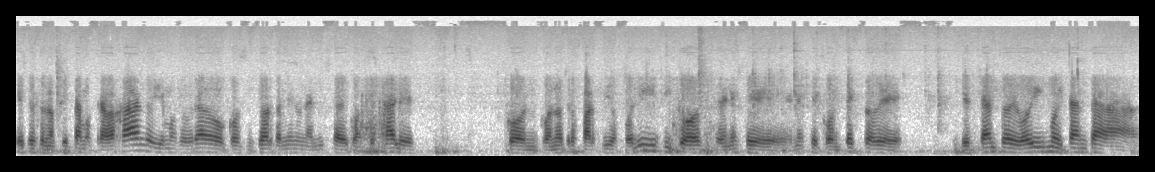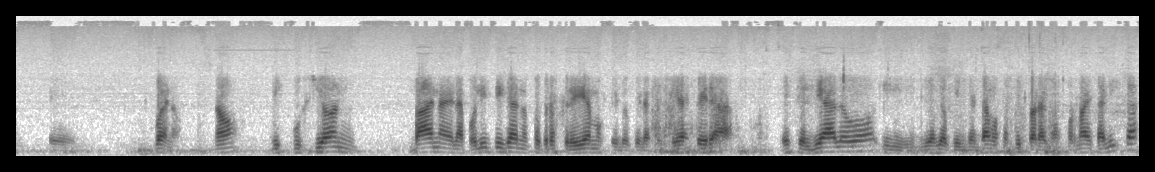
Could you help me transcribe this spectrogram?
estos son los que estamos trabajando y hemos logrado constituir también una lista de concejales con, otros partidos políticos en este, en este contexto de, tanto egoísmo y tanta... Eh, bueno, ¿no? Discusión vana de la política, nosotros creíamos que lo que la sociedad espera es el diálogo y, es lo que intentamos hacer para conformar esta lista,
